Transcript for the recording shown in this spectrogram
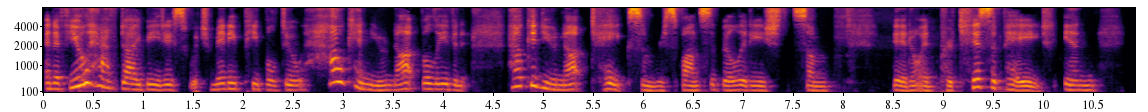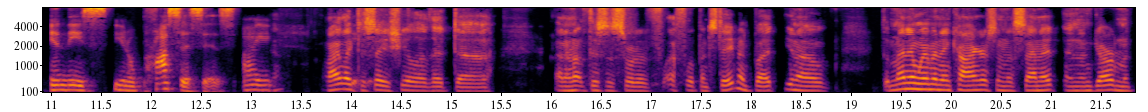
And if you have diabetes, which many people do, how can you not believe in it? How can you not take some responsibilities, some, you know, and participate in in these, you know, processes? I I like to say, Sheila, that uh, I don't know if this is sort of a flippant statement, but you know, the men and women in Congress and the Senate and in government,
